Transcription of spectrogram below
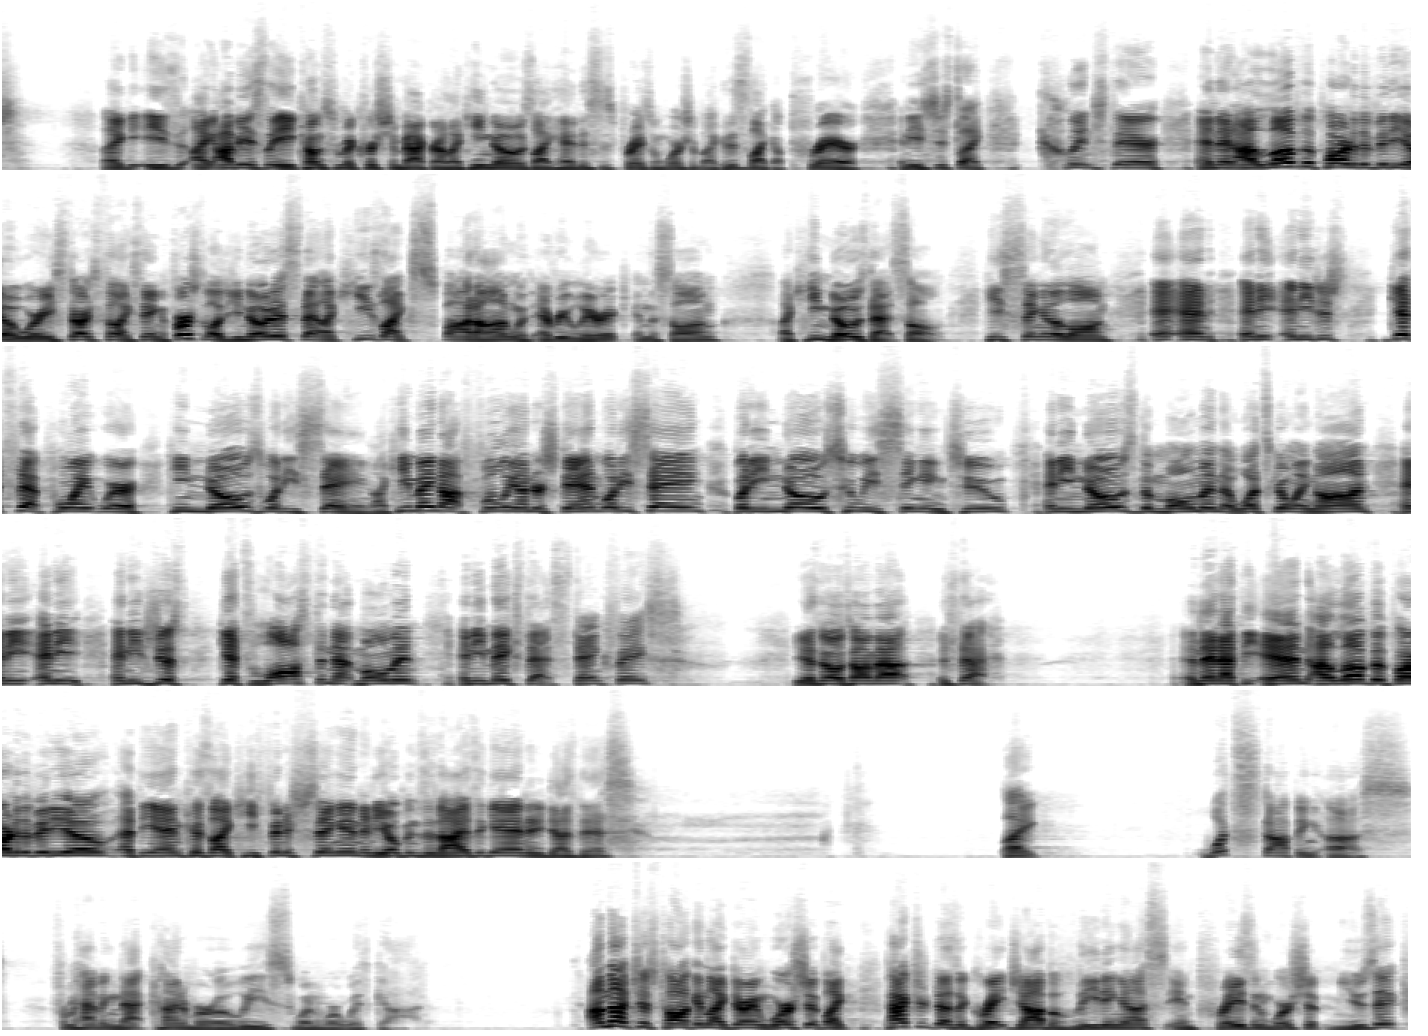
Like he's like obviously he comes from a Christian background. Like he knows like, hey, this is praise and worship. Like this is like a prayer. And he's just like clenched there. And then I love the part of the video where he starts to like sing. First of all, do you notice that like he's like spot on with every lyric in the song? Like he knows that song he's singing along and, and, and, he, and he just gets that point where he knows what he's saying. Like he may not fully understand what he's saying, but he knows who he's singing to, and he knows the moment of what's going on, and he and he and he just gets lost in that moment, and he makes that stank face. You guys know what I'm talking about? It's that. And then at the end, I love the part of the video at the end because like he finished singing and he opens his eyes again and he does this. Like, what's stopping us from having that kind of a release when we're with God. I'm not just talking like during worship, like Patrick does a great job of leading us in praise and worship music,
